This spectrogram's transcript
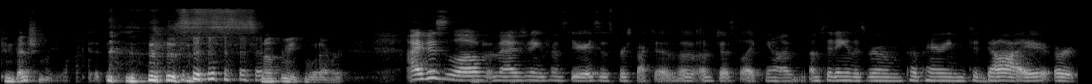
conventionally locked it. so, I mean, whatever. I just love imagining from Sirius's perspective of, of just like, you know, I'm, I'm sitting in this room preparing to die, or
